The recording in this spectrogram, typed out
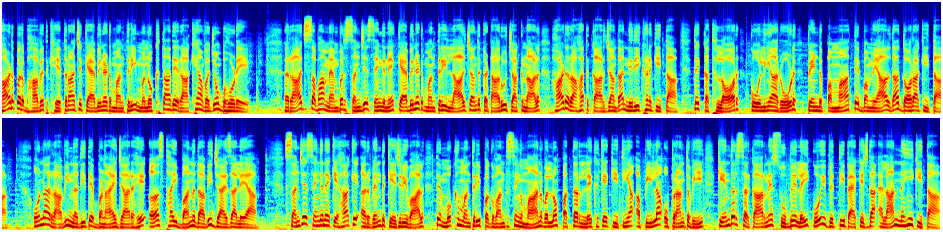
ਹੜ੍ਹ ਪ੍ਰਭਾਵਿਤ ਖੇਤਰਾਂ 'ਚ ਕੈਬਨਿਟ ਮੰਤਰੀ ਮਨੁੱਖਤਾ ਦੇ ਰਾਖਿਆਂ ਵਜੋਂ ਬਹੋੜੇ। ਰਾਜ ਸਭਾ ਮੈਂਬਰ ਸੰਜੇ ਸਿੰਘ ਨੇ ਕੈਬਨਿਟ ਮੰਤਰੀ ਲਾਲਚੰਦ ਕਟਾਰੂ ਚੱਕ ਨਾਲ ਹੜ੍ਹ ਰਾਹਤ ਕਾਰਜਾਂ ਦਾ ਨਿਰੀਖਣ ਕੀਤਾ ਤੇ ਕਥਲੌਰ, ਕੋਲੀਆਂ ਰੋਡ, ਪਿੰਡ ਪੰਮਾ ਤੇ ਬਮਿਆਲ ਦਾ ਦੌਰਾ ਕੀਤਾ। ਉਹਨਾਂ ਰਾਵੀ ਨਦੀ ਤੇ ਬਣਾਏ ਜਾ ਰਹੇ ਅਸਥਾਈ ਬੰਨ ਦਾ ਵੀ ਜਾਇਜ਼ਾ ਲਿਆ। ਸੰਜੇ ਸਿੰਘ ਨੇ ਕਿਹਾ ਕਿ ਅਰਵਿੰਦ ਕੇਜਰੀਵਾਲ ਤੇ ਮੁੱਖ ਮੰਤਰੀ ਭਗਵੰਤ ਸਿੰਘ ਮਾਨ ਵੱਲੋਂ ਪੱਤਰ ਲਿਖ ਕੇ ਕੀਤੀਆਂ ਅਪੀਲਾਂ ਉਪਰੰਤ ਵੀ ਕੇਂਦਰ ਸਰਕਾਰ ਨੇ ਸੂਬੇ ਲਈ ਕੋਈ ਵਿੱਤੀ ਪੈਕੇਜ ਦਾ ਐਲਾਨ ਨਹੀਂ ਕੀਤਾ।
